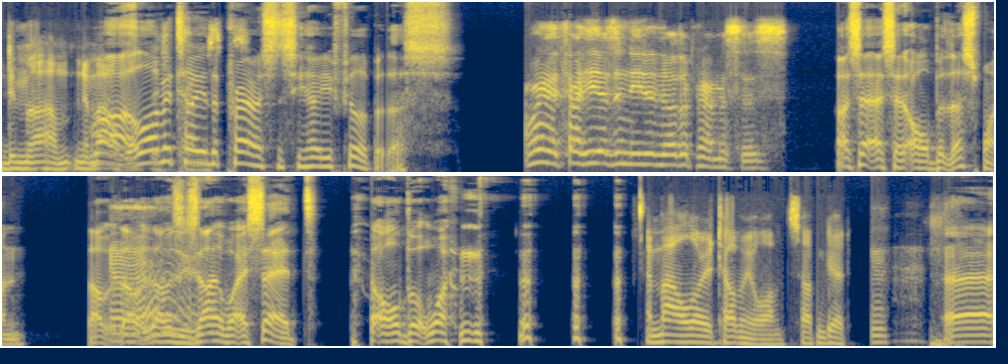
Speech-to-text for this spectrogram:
d- no no well, let me this tell you the premise premise and see how you feel about this. Wait, I thought he doesn't need another know the premises. I said, I said all but this one. That, that, that was Ah. exactly what I said. all but one. And Matt already told me one, so I'm good. Uh,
